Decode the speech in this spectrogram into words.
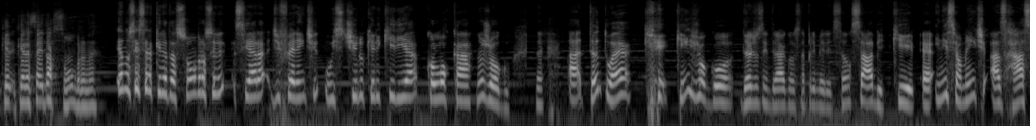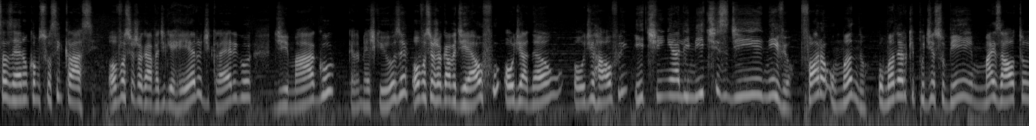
Queria sair da sombra, né? Eu não sei se era queria da sombra ou se, se era diferente o estilo que ele queria colocar no jogo. Né? Ah, tanto é que quem jogou Dungeons and Dragons na primeira edição sabe que é, inicialmente as raças eram como se fossem classe. Ou você jogava de guerreiro, de clérigo, de mago, que era Magic User, ou você jogava de elfo, ou de anão, ou de halfling, e tinha limites de nível. Fora humano, o humano era o que podia subir mais alto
